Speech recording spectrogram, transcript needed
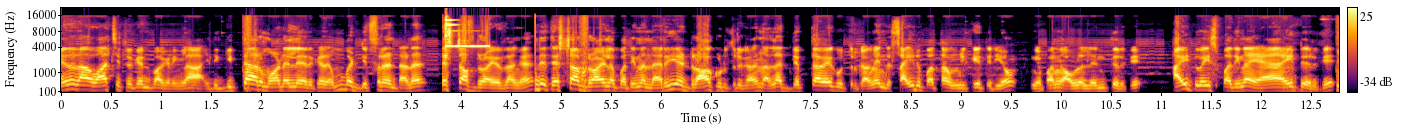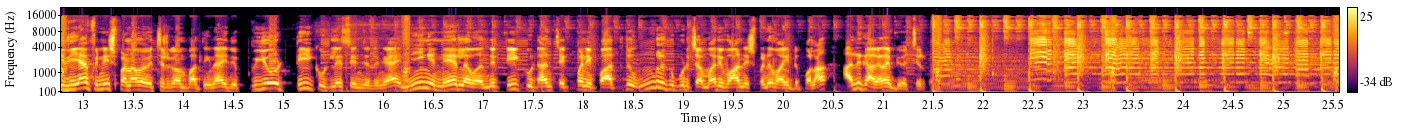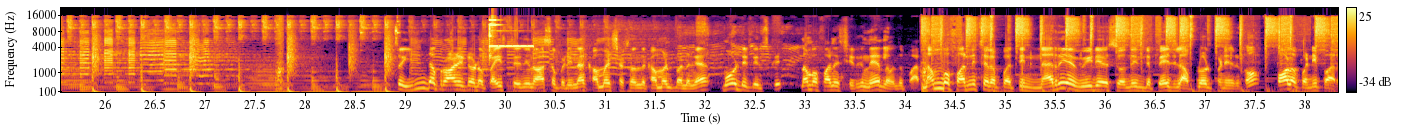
என்னடா வாட்சிட்டு இருக்கேன்னு பாக்குறீங்களா? இது கிட்டார் மாடல்ல இருக்க ரொம்ப டிஃப்ரெண்டான டெஸ்ட் ஆஃப் டிராயர் தாங்க. இந்த டெஸ்ட் ஆஃப் டிராயர்ல பாத்தீங்கன்னா நிறைய டிரா கொடுத்துருக்காங்க. நல்லா டெப்தாவே கொடுத்துருக்காங்க. இந்த சைடு பார்த்தா உங்களுக்கே தெரியும். இங்க பாருங்க அவ்வளவு லென்த் இருக்கு. ஹைட் வைஸ் பாத்தீங்கன்னா ஏன் ஹைட் இருக்கு. இது ஏன் ஃபினிஷ் பண்ணாம வச்சிருக்கோம் பாத்தீங்கன்னா இது பியூர் டீ குட்ல செஞ்சதுங்க. நீங்க நேர்ல வந்து டீ குட்டான்னு செக் பண்ணி பார்த்துட்டு உங்களுக்கு பிடிச்ச மாதிரி வார்னிஷ் பண்ணி வாங்கிட்டு போலாம். அதுக்காக தான் இப்படி வச்சிருக்கோம். ஸோ இந்த ப்ராடக்ட்டோட ப்ரைஸ் தெரிஞ்சுன்னு ஆசைப்பட்டீங்கன்னா கமெண்ட் செக்ஷன் வந்து கமெண்ட் பண்ணுங்க. மோர் டீடைல்ஸ்க்கு நம்ம ஃபர்னிச்சருக்கு நேரில் வந்து பாருங்க. நம்ம ஃபர்னிச்சரை பத்தி நிறைய வீடியோஸ் வந்து இந்த பேஜ்ல அப்லோட் பண்ணியிருக்கோம். ஃபாலோ பண்ணி பாருங்க.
